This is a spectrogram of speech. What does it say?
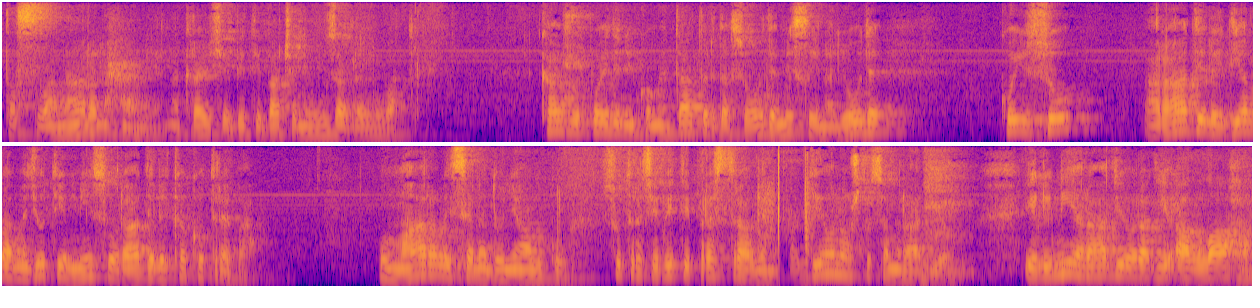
ta slanaran hamija, na kraju će biti bačeni u zavrelu vatru. Kažu pojedini komentatori da se ovdje misli na ljude koji su radili dijela, međutim nisu radili kako treba. Umarali se na Dunjaluku, sutra će biti prestravljen. Pa gdje ono što sam radio? Ili nije radio radi Allaha,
